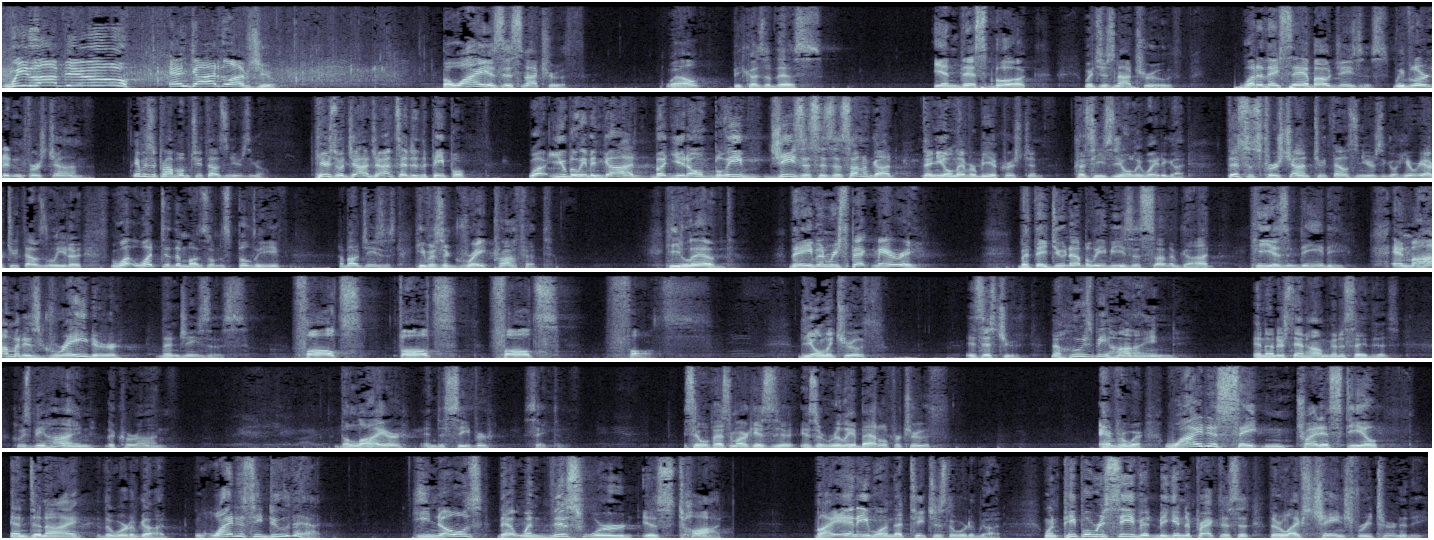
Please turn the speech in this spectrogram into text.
We love you and God loves you. But why is this not truth? Well, because of this. In this book, which is not truth, what do they say about Jesus? We've learned it in 1 John. It was a problem 2,000 years ago. Here's what John, John said to the people, well, you believe in God, but you don't believe Jesus is the Son of God, then you'll never be a Christian because he's the only way to God. This is 1 John 2,000 years ago. Here we are 2,000 later. What, what did the Muslims believe about Jesus? He was a great prophet. He lived. They even respect Mary. But they do not believe he's the Son of God. He isn't deity. And Muhammad is greater than Jesus. False false, false, false. The only truth is this truth. Now, who's behind, and understand how I'm going to say this, who's behind the Quran? The liar and deceiver, Satan. You say, well, Pastor Mark, is there, is there really a battle for truth? Everywhere. Why does Satan try to steal and deny the Word of God? Why does he do that? He knows that when this word is taught by anyone that teaches the word of God, when people receive it and begin to practice it, their lives change for eternity.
